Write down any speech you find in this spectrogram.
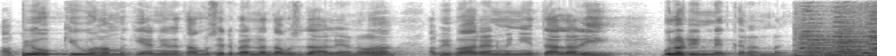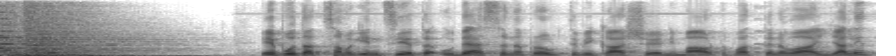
අපි ඔක් කිව්වහම කියන්නේ නේ තමුසෙට බැන්න තමුස දාලා යනවා. අපි පාරයන් මිනිහෙක් දාලා හරි බුලටින් එක කරන්නම්. ඒ පොතත් සමගින් සියත උදෑසන ප්‍රවෘත්ති විකාශය නිමාවට පත්වෙනවා යළිත්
